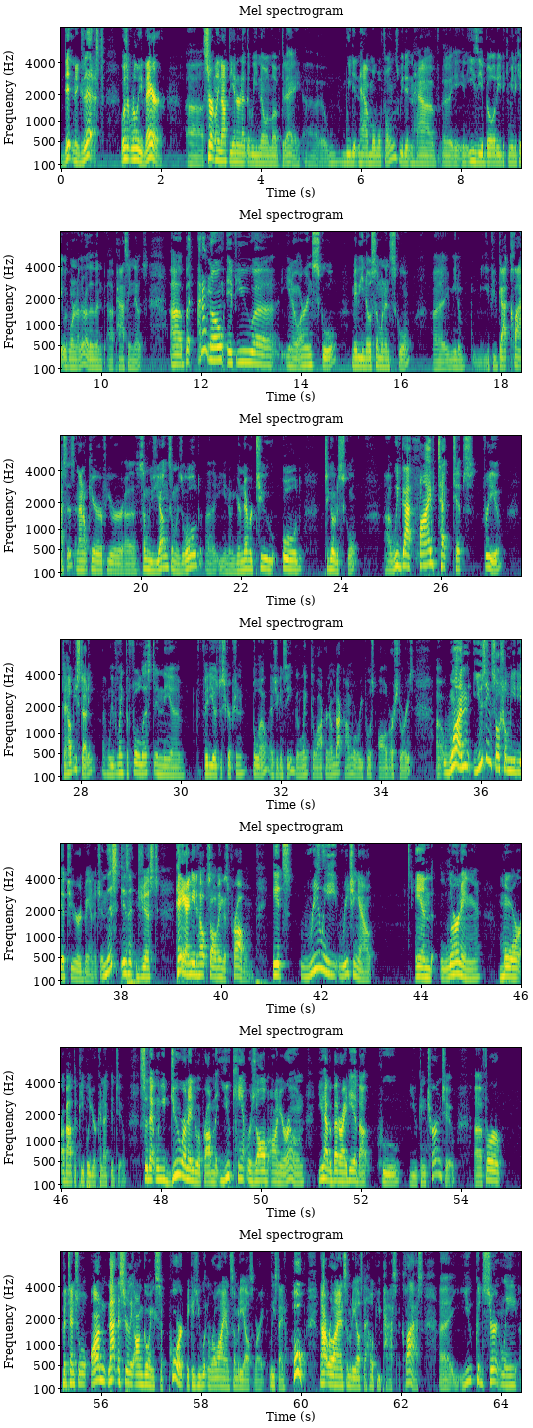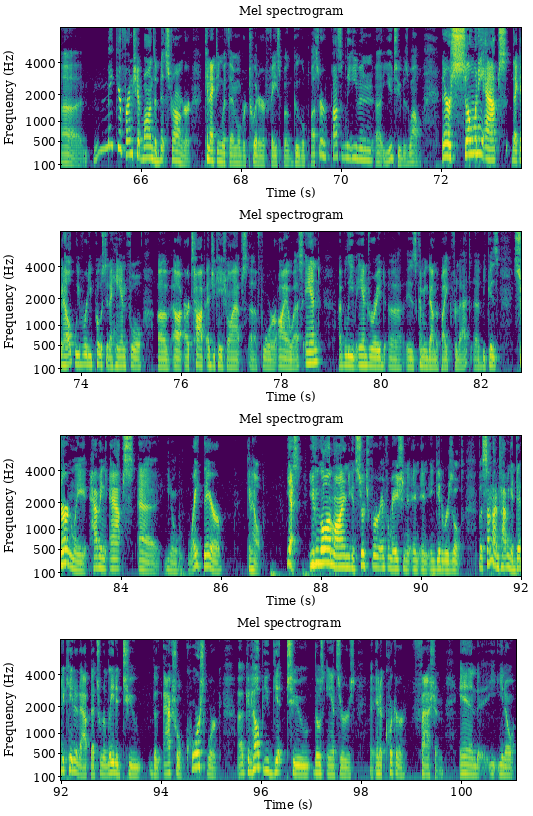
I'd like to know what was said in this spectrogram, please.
didn't exist. It wasn't really there. Uh, certainly not the internet that we know and love today. Uh, we didn't have mobile phones. We didn't have uh, an easy ability to communicate with one another other than uh, passing notes. Uh, but I don't know if you uh, you know are in school. Maybe you know someone in school. you know, if you've got classes, and I don't care if you're someone who's young, someone who's old. you know, you're never too old to go to school. we've got five tech tips for you to help you study. we've linked the full list in the video's description below, as you can see, the link to lockergnome.com where we post all of our stories. Uh, one, using social media to your advantage. And this isn't just, hey, I need help solving this problem. It's really reaching out and learning more about the people you're connected to so that when you do run into a problem that you can't resolve on your own, you have a better idea about who you can turn to. Uh, for potential on not necessarily ongoing support because you wouldn't rely on somebody else or at least i'd hope not rely on somebody else to help you pass a class. Uh, you could certainly uh, make your friendship bonds a bit stronger connecting with them over twitter facebook google plus or possibly even uh, youtube as well. There are so many apps that can help. We've already posted a handful of uh, our top educational apps uh, for ios and I believe Android uh, is coming down the pike for that uh, because certainly having apps, uh, you know, right there can help. Yes, you can go online, you can search for information and, and, and, get a result. But sometimes having a dedicated app that's related to the actual coursework uh, can help you get to those answers in a quicker fashion. And you know,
